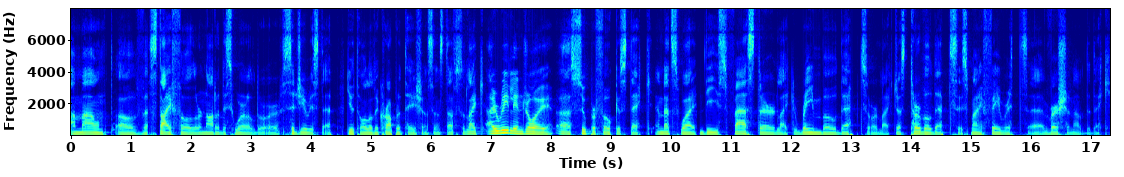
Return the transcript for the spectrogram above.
amount of Stifle or Not of This World or Sejiri Steppe due to all of the crop rotations and stuff. So, like, I really enjoy a super focused deck, and that's why these faster, like, Rainbow Depths or like just Turbo Depths is my favorite uh, version of the deck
